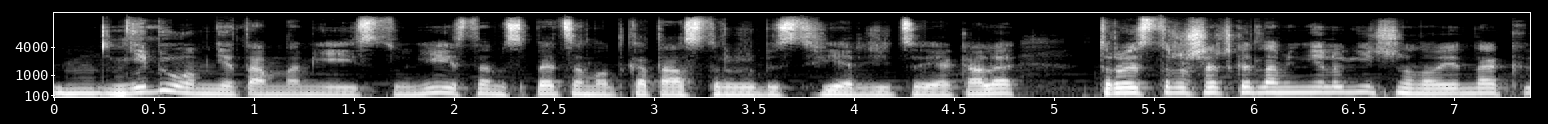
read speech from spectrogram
mm, Nie było mnie tam na miejscu. Nie jestem specem od katastrof, żeby stwierdzić co jak, ale to jest troszeczkę dla mnie nielogiczne. No jednak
